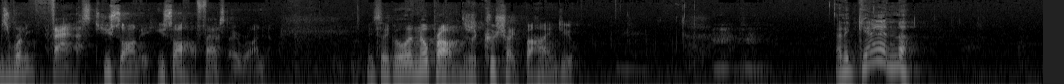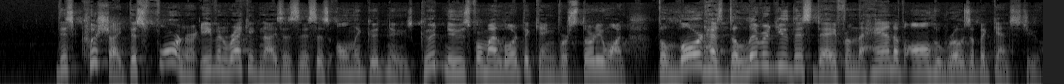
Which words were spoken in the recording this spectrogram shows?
Was running fast. You saw me. You saw how fast I run. He's like, Well, no problem. There's a Cushite behind you. And again, this Cushite, this foreigner, even recognizes this as only good news. Good news for my Lord the King. Verse 31 The Lord has delivered you this day from the hand of all who rose up against you.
